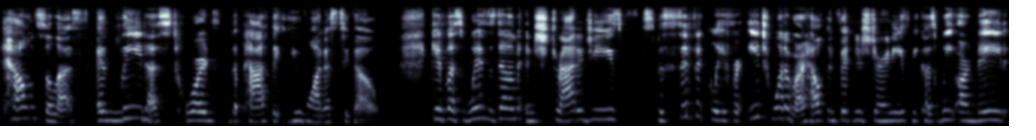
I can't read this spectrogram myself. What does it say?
counsel us, and lead us towards the path that you want us to go. Give us wisdom and strategies specifically for each one of our health and fitness journeys because we are made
